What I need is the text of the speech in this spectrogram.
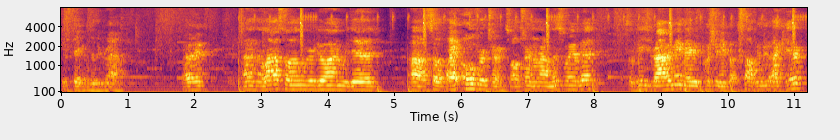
just take them to the ground. All right, and the last one we were doing, we did, uh, so if I overturn, so I'll turn around this way a bit. So if he's grabbing me, maybe pushing me, stopping me back here,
